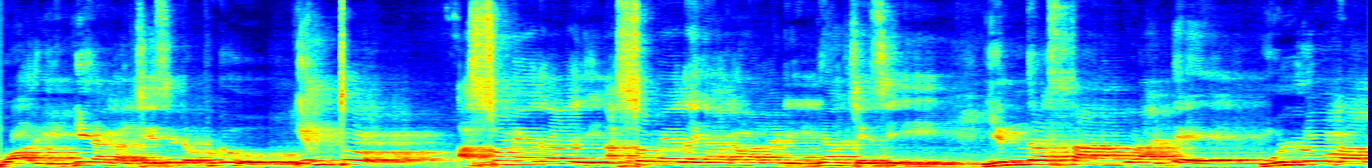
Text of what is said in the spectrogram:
వారు యజ్ఞయాగాలు చేసేటప్పుడు ఎంతో అశ్వమేధ అశ్వమేధ యాగం అలాంటి యజ్ఞాలు చేసి ఇంద్రస్థానం కూడా అంటే ముల్లోకాల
